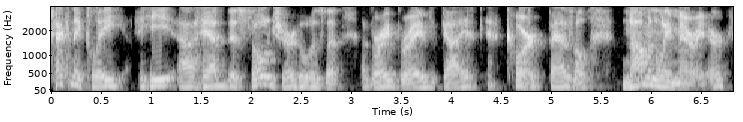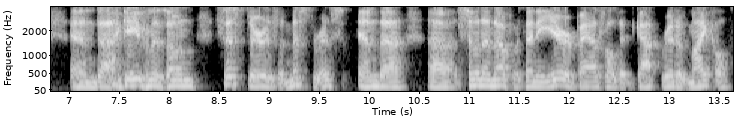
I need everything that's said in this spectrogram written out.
technically, he had this soldier who was a, a very brave guy at court, Basil, nominally marry her, and gave him his own sister as a mistress mistress. And uh, uh, soon enough, within a year, Basil had got rid of Michael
